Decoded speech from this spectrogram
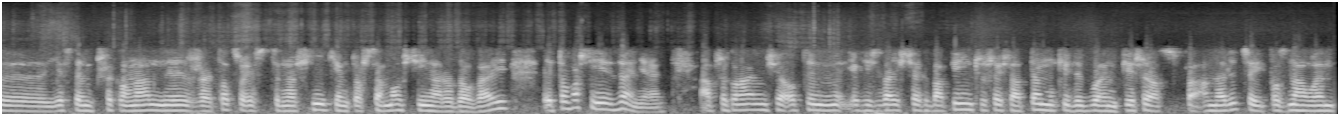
y, jestem przekonany, że to, co jest nośnikiem tożsamości narodowej, y, to właśnie jedzenie. A przekonałem się o tym jakieś 20, chyba 5 czy 6 lat temu, kiedy byłem pierwszy raz w Ameryce i poznałem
